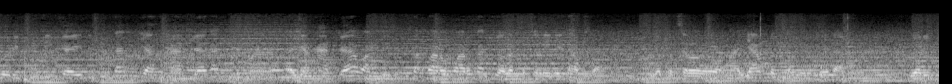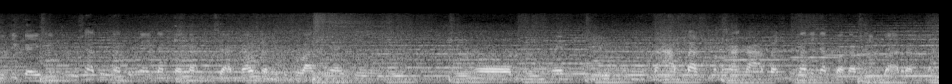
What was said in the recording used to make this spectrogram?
2003 itu kan yang ada kan cuma eh, yang ada waktu itu kan warung-warung kan jualan pecel lele saja ya pecel ayam pecel bola 2003 itu itu satu-satunya ikan bakar Jakal dan itu kelasnya itu eh, medium ke atas menengah ke atas itu kan ikan bakar di barat kan.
